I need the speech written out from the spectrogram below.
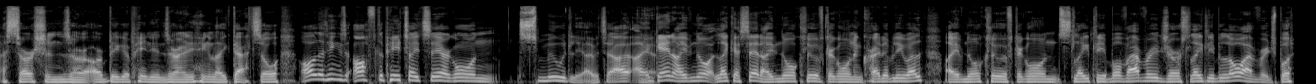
assertions or, or big opinions or anything like that. So all the things off the pitch, I'd say, are going smoothly. I would say. I, I, Again, I've no, like I said, I've no clue if they're going incredibly well. I have no clue if they're going slightly above average or slightly below average. But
